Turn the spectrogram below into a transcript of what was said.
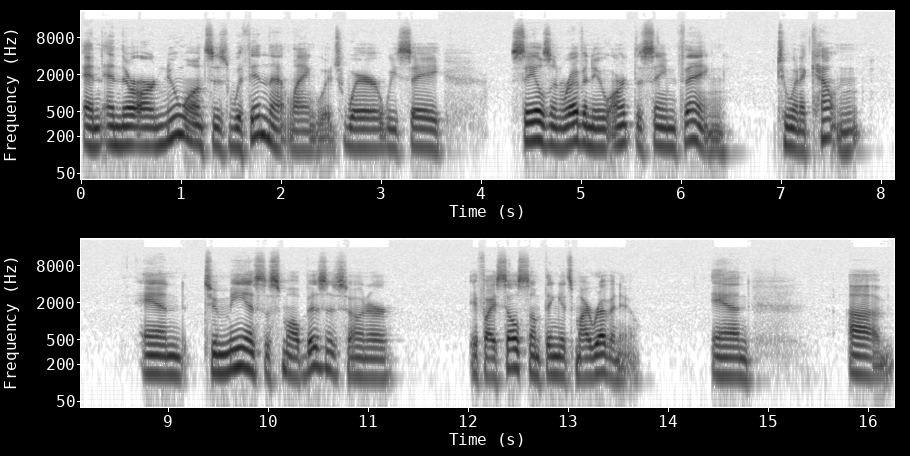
and and there are nuances within that language where we say sales and revenue aren't the same thing to an accountant and to me as a small business owner if i sell something it's my revenue. And um,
